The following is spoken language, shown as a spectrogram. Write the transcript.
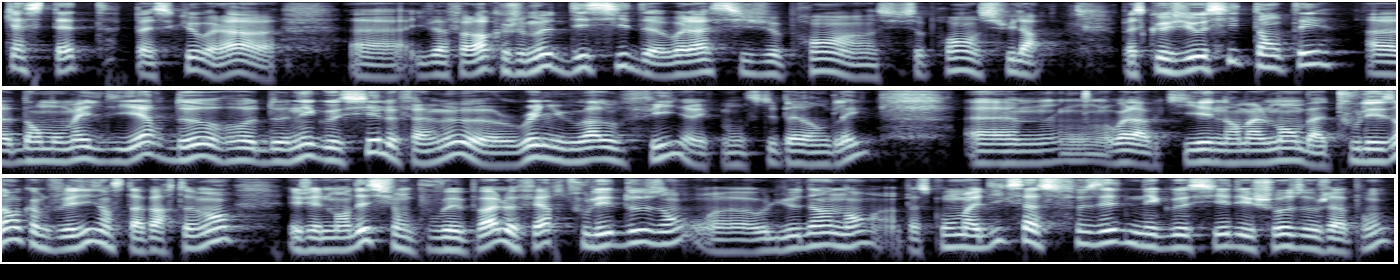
casse-tête parce que voilà, euh, il va falloir que je me décide voilà si je prends si je prends celui-là. Parce que j'ai aussi tenté euh, dans mon mail d'hier de, de négocier le fameux euh, renewal fee avec mon stupide anglais voilà qui est normalement bah, tous les ans comme je vous l'ai dit dans cet appartement. Et j'ai demandé si on pouvait pas le faire tous les deux ans au lieu d'un an. Parce qu'on m'a dit que ça se faisait de négocier des choses au Japon.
